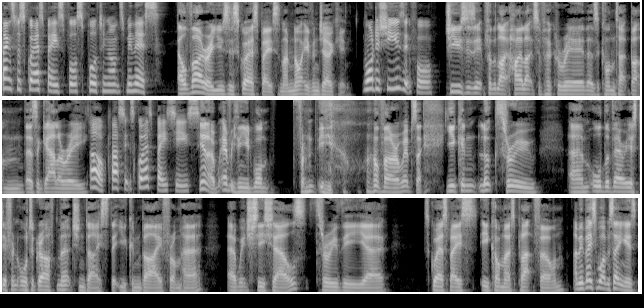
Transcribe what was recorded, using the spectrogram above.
Thanks for Squarespace for supporting Answer Me This. Elvira uses Squarespace, and I'm not even joking. What does she use it for? She uses it for the like highlights of her career. There's a contact button. There's a gallery. Oh, classic Squarespace use. You know everything you'd want from the Elvira website. You can look through um, all the various different autographed merchandise that you can buy from her, uh, which she sells through the uh, Squarespace e-commerce platform. I mean, basically, what I'm saying is,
